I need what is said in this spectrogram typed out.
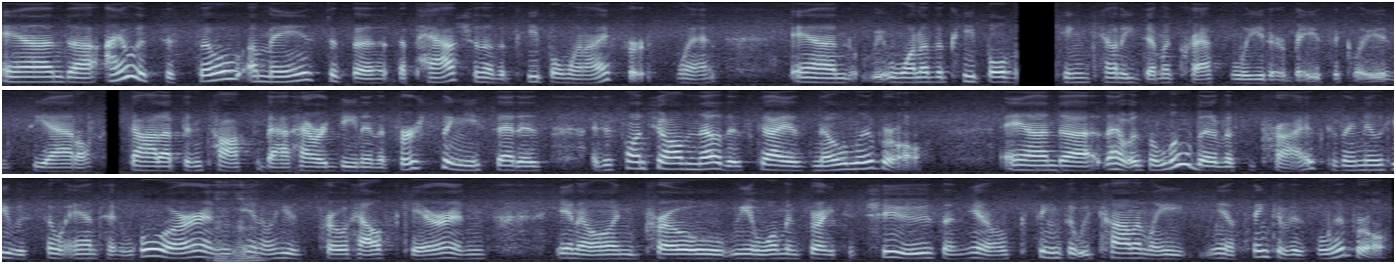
And uh, I was just so amazed at the the passion of the people when I first went. And one of the people, King County Democrats leader, basically in Seattle, got up and talked about Howard Dean. And the first thing he said is, "I just want you all to know this guy is no liberal." And uh, that was a little bit of a surprise because I knew he was so anti-war, and Mhm. you know he was pro-health care and you know and pro you know woman's right to choose, and you know things that we commonly you know think of as liberal.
